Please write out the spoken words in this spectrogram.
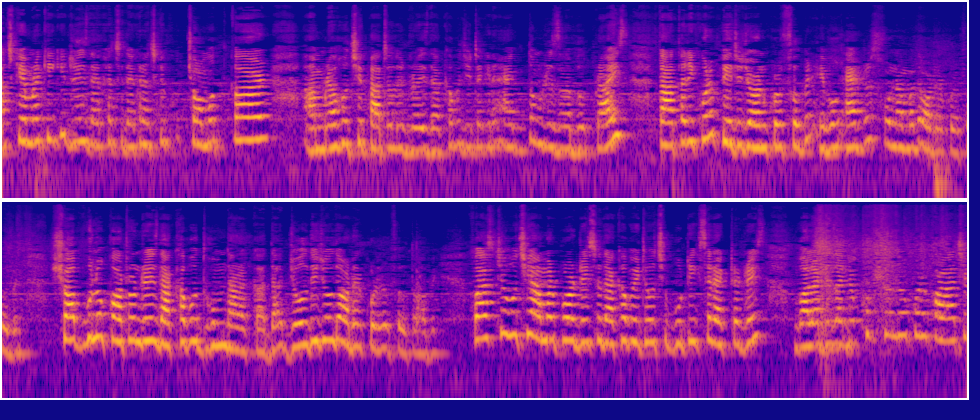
আজকে আমরা কি কি ড্রেস দেখাচ্ছি? দেখেন আজকে খুব চমৎকার আমরা হচ্ছে প্যাটেলের ড্রেস দেখাবো, যেটা কিনা একদম রিজনেবল প্রাইস তাড়াতাড়ি করে পেজে জয়েন করে ফেলবেন এবং অ্যাড্রেস ফোন নাম্বারে অর্ডার করে ফেলবেন। সবগুলো কটন ড্রেস দেখাবো ধুম ধারাক্কা জলদি জলদি অর্ডার করে ফেলতে হবে। ফার্স্টে হচ্ছে আমার পর ড্রেসে দেখাবো, এটা হচ্ছে বুটিক্সের একটা ড্রেস গলার ডিজাইনটা খুব সুন্দর করে করা আছে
